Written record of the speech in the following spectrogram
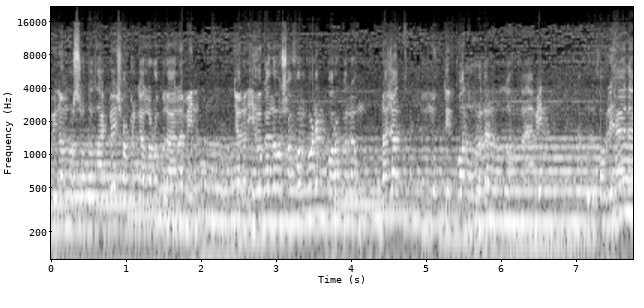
বিনম্র শ্রদ্ধা থাকবে। সকলকে আল্লাহ রবুল আলমিন যেন ইহকালেও সফল করেন, পরকালেও নাজাত মুক্তির পর করে দেন। আল্লাহ আমিন। আবুল কবলি হায়দা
